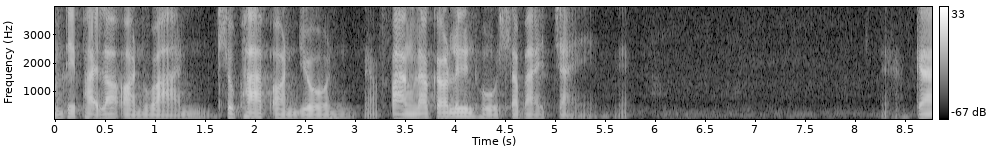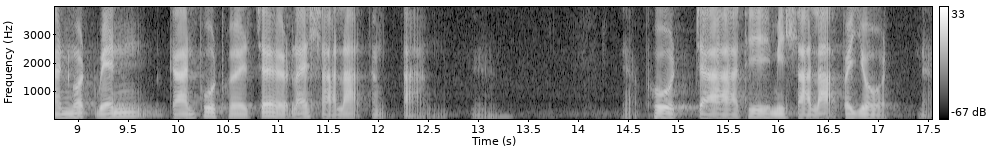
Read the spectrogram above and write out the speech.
ำที่ไพเราะอ่อนหวาน สุภาพอ่อนโยนนะฟังแล้วก็ลื่นหูสบายใจนะนะการงดเว้นการพูดเพ้อเจ้อไร้สาระต่างๆนะนะพูดจาที่มีสาระประโยชน์นะ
